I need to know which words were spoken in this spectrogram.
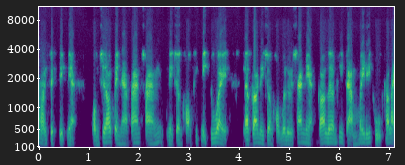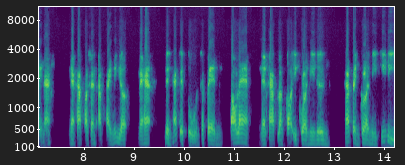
1,570 เนี่ย ผมเชื่อว่าเป็นแนวต้านชั้งในเชิงของเทคนิคด้วย แล้วก็ในเชิงของ valuation เนี่ยก็เริ่มที่จะไม่ได้ถูกเท่าไหร่นะนะครับเพราะฉะนั้นอัพไซด์ไม่เยอะนะฮะ1570 จะเป็นเป้าแรกนะครับ แล้วก็อีกกรณีหนึ่งถ้าเป็นกรณีที่ดี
